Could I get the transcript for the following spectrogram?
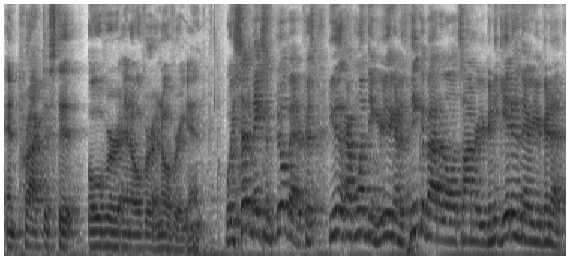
and practiced it over and over and over again. Well, he said it makes him feel better because you either have one thing, you're either going to think about it all the time, or you're going to get in there. You're going to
